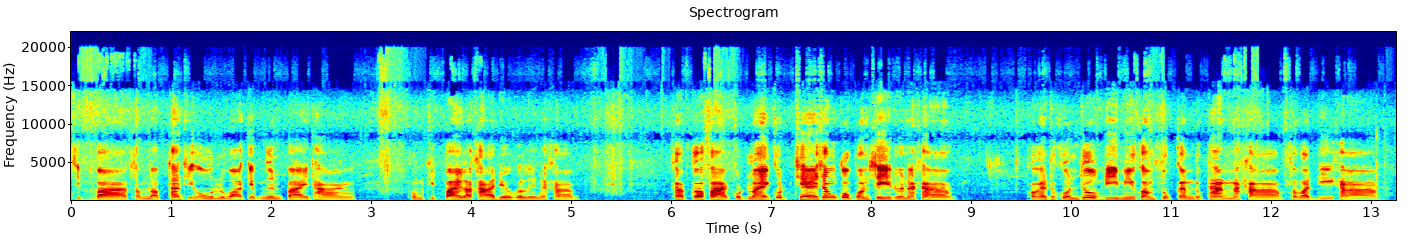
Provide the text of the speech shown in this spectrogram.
50 บาทสำหรับท่านที่โอนหรือว่าเก็บเงินปลายทาง ผมคิดไปราคาเดียวกันเลยนะครับ ครับก็ฝากกดไลค์กดแชร์ช่องกบวันสีด้วยนะครับ ขอให้ทุกคนโชคดีมีความสุขกันทุกท่านนะครับ สวัสดีครับ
